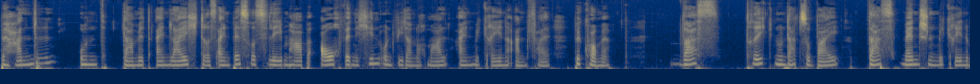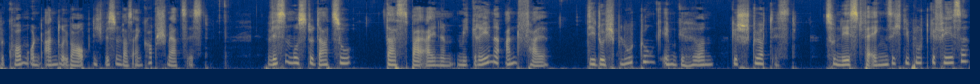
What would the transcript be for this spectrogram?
behandeln und damit ein leichteres, ein besseres Leben habe, auch wenn ich hin und wieder nochmal einen Migräneanfall bekomme. Was trägt nun dazu bei, dass Menschen Migräne bekommen und andere überhaupt nicht wissen, was ein Kopfschmerz ist? Wissen musst du dazu, dass bei einem Migräneanfall die Durchblutung im Gehirn gestört ist. Zunächst verengen sich die Blutgefäße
